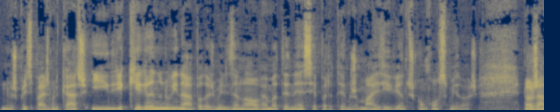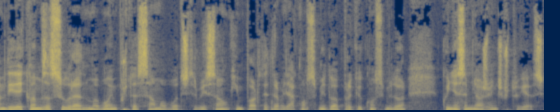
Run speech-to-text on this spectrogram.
nos principais mercados e diria que a grande novidade para 2019 é uma tendência para termos mais eventos com consumidores. Nós, à medida que vamos assegurando uma boa importação, uma boa distribuição, o que importa é trabalhar com o consumidor para que o consumidor conheça melhor os vinhos portugueses.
